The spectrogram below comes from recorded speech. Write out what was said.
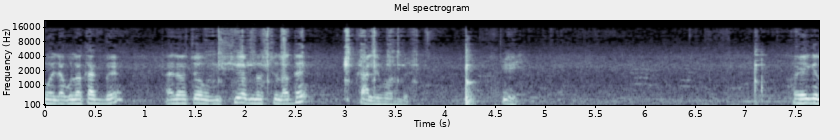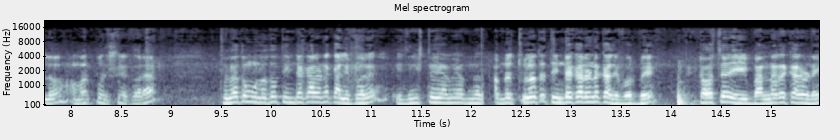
ময়লাগুলো থাকবে, তাহলে হচ্ছে অবশ্যই আপনার চুলাতে কালি পড়বে এই। হয়ে গেল আমার পরিষ্কার করা। চুলাতে মূলত তিনটা কারণে কালি পড়ে এই জিনিসটাই আমি আপনার আপনার চুলাতে তিনটা কারণে কালি পড়বে একটা হচ্ছে এই বান্নারের কারণে।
